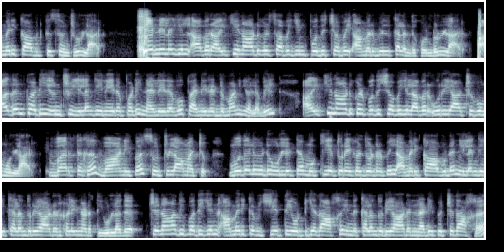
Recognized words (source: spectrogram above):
அமெரிக்காவிற்கு சென்றுள்ளார். இந்நிலையில் அவர் ஐக்கிய நாடுகள் சபையின் பொதுச்சபை அமர்வில் கலந்து கொண்டுள்ளார். அதன்படி இன்று இலங்கை நேரப்படி நள்ளிரவு பன்னிரண்டு மணியளவில் ஐக்கிய நாடுகள் பொதுச்சபையில் அவர் உரையாற்றவும் உள்ளார். வர்த்தக வாணிப சுற்றுலா மற்றும் முதலீடு உள்ளிட்ட முக்கிய துறைகள் தொடர்பில் அமெரிக்காவுடன் இலங்கை கலந்துரையாடல்களை நடத்தியுள்ளது. ஜனாதிபதியின் அமெரிக்க விஜயத்தை ஒட்டியதாக இந்த கலந்துரையாடல் நடைபெற்றதாக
